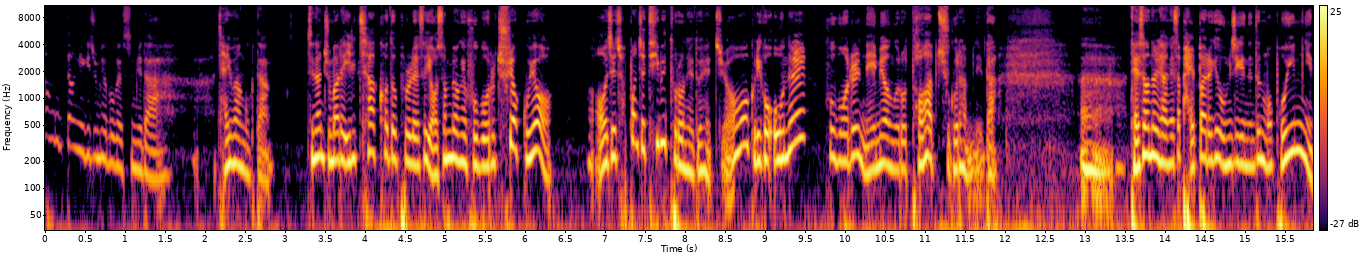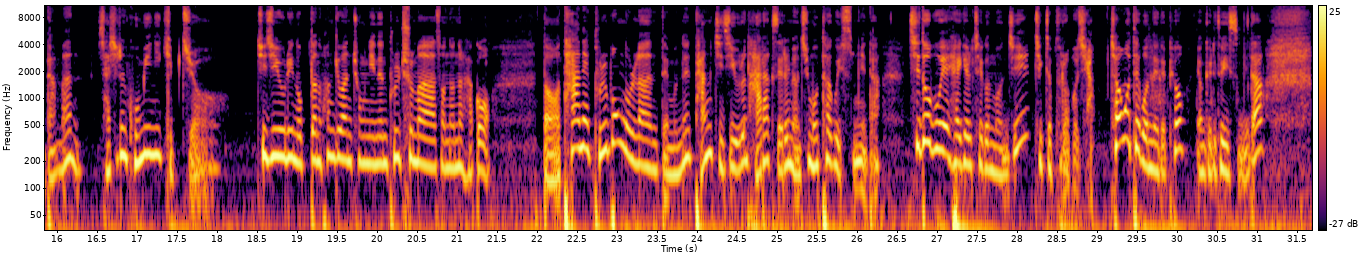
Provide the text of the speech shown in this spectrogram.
자유한국당 얘기 좀 해보겠습니다. 아, 자유한국당. 지난 주말에 1차 컷오프를 해서 6명의 후보를 추렸고요. 어제 첫 번째 TV 토론회도 했죠. 그리고 오늘 후보를 4명으로 더 합축을 합니다. 아, 대선을 향해서 발 빠르게 움직이는 듯 뭐 보입니다만 사실은 고민이 깊죠. 지지율이 높던 황교안 총리는 불출마 선언을 하고 또 탄핵 불복 논란 때문에 당 지지율은 하락세를 면치 못하고 있습니다. 지도부의 해결책은 뭔지 직접 들어보죠. 정우택 원내대표 연결이 돼 있습니다.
